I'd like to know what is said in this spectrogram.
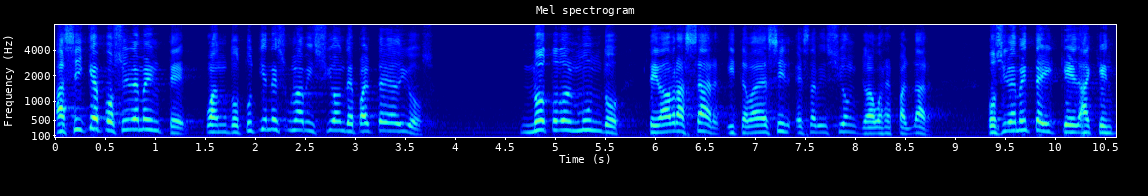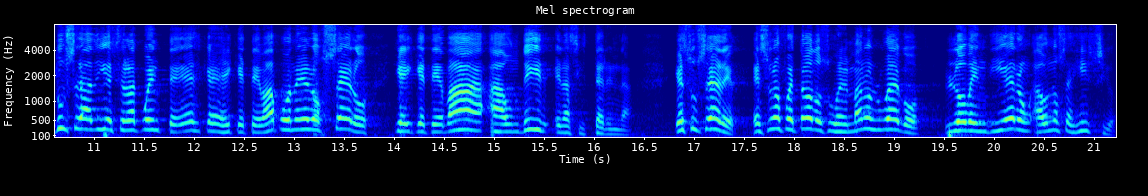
Así que posiblemente cuando tú tienes una visión de parte de Dios, no todo el mundo te va a abrazar y te va a decir, esa visión yo la voy a respaldar. Posiblemente el que, a quien tú se la digas y se la cuente es que el que te va a poner los celos y el que te va a hundir en la cisterna. ¿Qué sucede? Eso no fue todo. Sus hermanos luego lo vendieron a unos egipcios.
